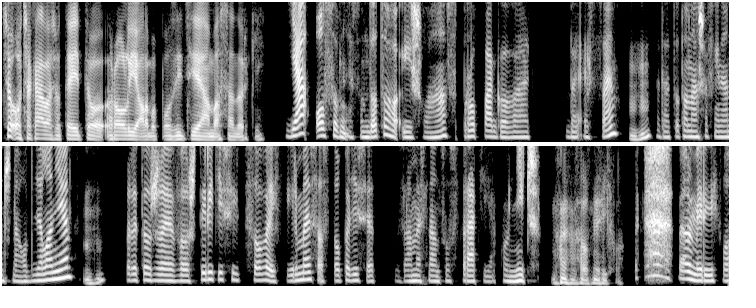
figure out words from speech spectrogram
Čo očakávaš od tejto roli alebo pozície ambasadorky? Ja osobne som do toho išla spropagovať BSC, uh-huh. teda toto naše finančné oddelenie. Uh-huh pretože v 4000 firme sa 150 zamestnancov stratí ako nič. Veľmi rýchlo. Veľmi rýchlo.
